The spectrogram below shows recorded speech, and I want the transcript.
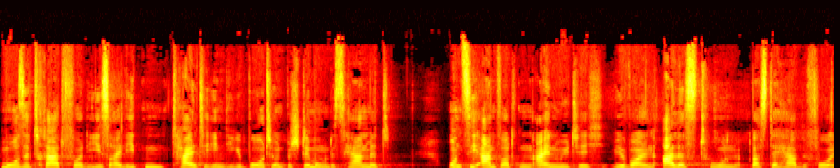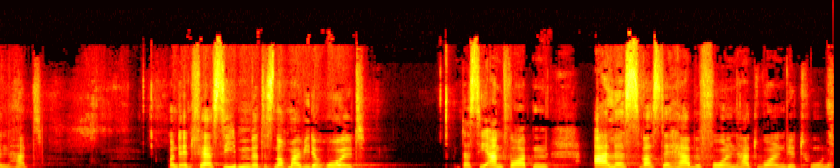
Mose trat vor die Israeliten, teilte ihnen die Gebote und Bestimmungen des Herrn mit, und sie antworteten einmütig, wir wollen alles tun, was der Herr befohlen hat. Und in Vers 7 wird es nochmal wiederholt, dass sie antworten, alles, was der Herr befohlen hat, wollen wir tun.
